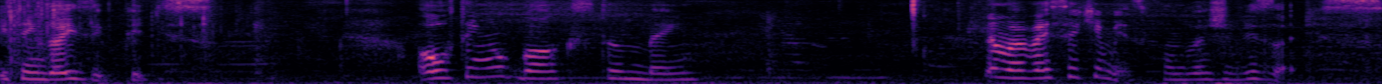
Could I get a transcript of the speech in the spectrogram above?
e tem dois íperes. Ou tem o box também. Não, mas vai ser aqui mesmo, com duas divisórias.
